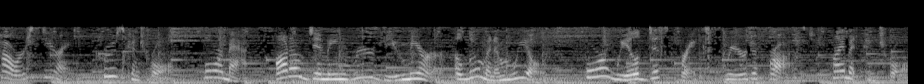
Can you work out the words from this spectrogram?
power steering, cruise control, floor mats, auto dimming rear view mirror, aluminum wheels, four-wheel disc brakes, rear defrost, climate control.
